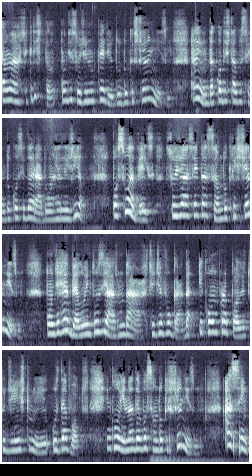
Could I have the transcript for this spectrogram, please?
É uma arte cristã, onde surge no período do cristianismo, ainda quando estava sendo considerado uma religião. Por sua vez, surge a aceitação do cristianismo, onde revela o entusiasmo da arte divulgada e com o propósito de instruir os devotos, incluindo a devoção do cristianismo. Assim,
